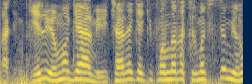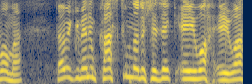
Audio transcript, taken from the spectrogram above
Bakın geliyor mu gelmiyor. İçerideki ekipmanları da kırmak istemiyorum ama tabii ki benim kaskım da düşecek. Eyvah eyvah.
